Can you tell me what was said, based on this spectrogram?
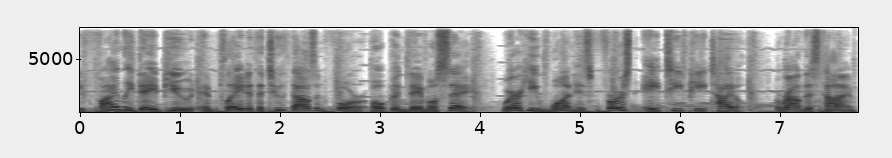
he finally debuted and played at the 2004 Open de Marseille, where he won his first ATP title. Around this time,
